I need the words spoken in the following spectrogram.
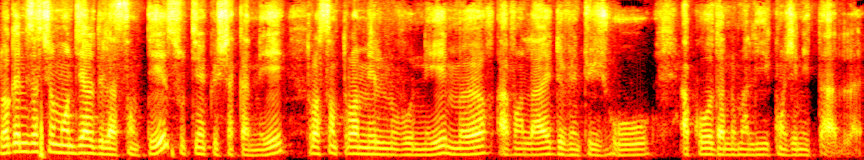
L'Organisation mondiale de la santé soutient que chaque année, 303 000 nouveau-nés meurent avant l'âge de 28 jours à cause d'anomalies congénitales.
